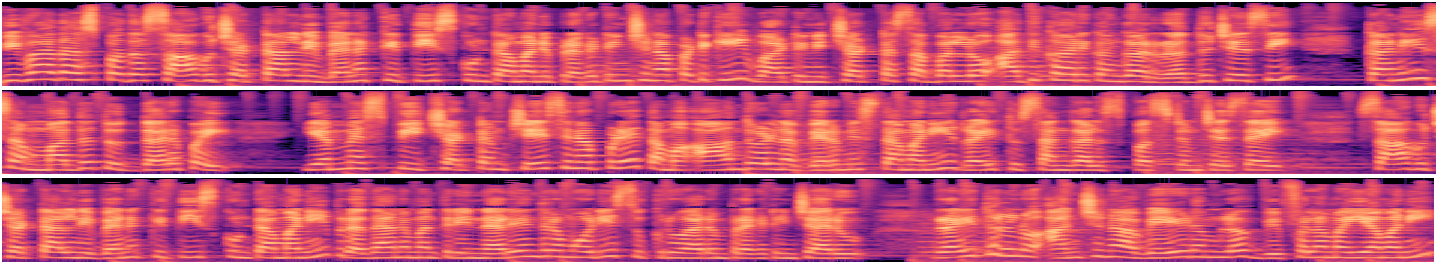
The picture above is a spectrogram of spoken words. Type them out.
వివాదాస్పద సాగు చట్టాల్ని వెనక్కి తీసుకుంటామని ప్రకటించినప్పటికీ వాటిని చట్టసభల్లో అధికారికంగా రద్దు చేసి కనీస మద్దతు ధరపై ఎంఎస్పీ చట్టం చేసినప్పుడే తమ ఆందోళన విరమిస్తామని రైతు సంఘాలు స్పష్టం చేశాయి. సాగు చట్టాల్ని వెనక్కి తీసుకుంటామని ప్రధానమంత్రి నరేంద్ర మోడీ శుక్రవారం ప్రకటించారు. రైతులను అంచనా వేయడంలో విఫలమయ్యామని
